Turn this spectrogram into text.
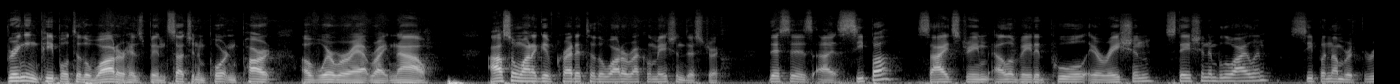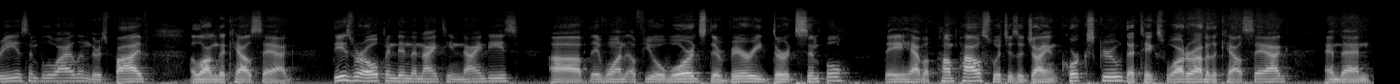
bringing people to the water has been such an important part of where we're at right now. I also want to give credit to the Water Reclamation District. This is a SEPA, Side Stream Elevated Pool Aeration Station in Blue Island. SEPA number three is in Blue Island. There's five along the CalSag. These were opened in the 1990s. Uh, they've won a few awards. They're very dirt simple. They have a pump house, which is a giant corkscrew that takes water out of the CalSag and then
